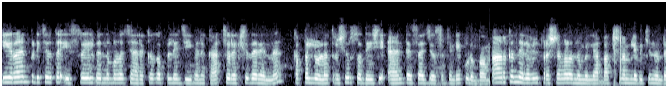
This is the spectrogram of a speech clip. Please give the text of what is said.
ഇറാൻ പിടിച്ചെടുത്ത ഇസ്രയേൽ ബന്ധമുള്ള ചരക്ക് കപ്പലിലെ ജീവനക്കാർ സുരക്ഷിതരെന്ന് കപ്പലിലുള്ള തൃശൂർ സ്വദേശി ആൻ ടെസ ജോസഫിന്റെ കുടുംബം. ആർക്കും നിലവിൽ പ്രശ്നങ്ങളൊന്നുമില്ല. ഭക്ഷണം ലഭിക്കുന്നുണ്ട്.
